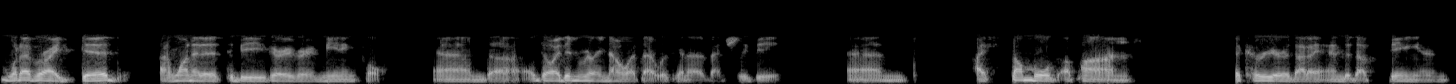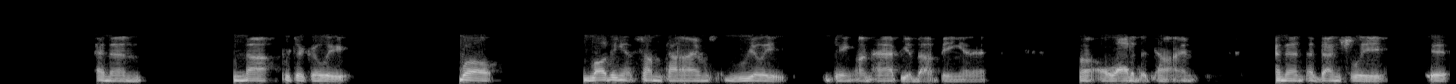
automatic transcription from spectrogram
whatever I did, I wanted it to be very, very meaningful. And uh, though I didn't really know what that was going to eventually be, and I stumbled upon the career that I ended up being in, and then not particularly well, loving it sometimes, really being unhappy about being in it uh, a lot of the time, and then eventually it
